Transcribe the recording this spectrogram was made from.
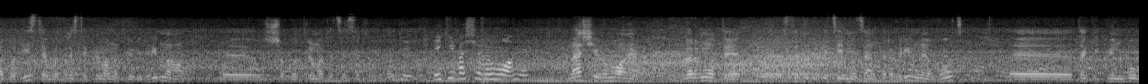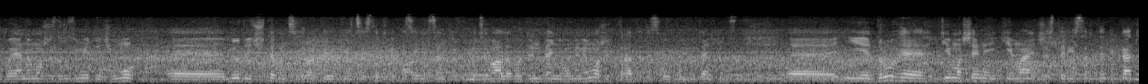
або 200, або 300 кілометрів від Рівного, щоб отримати цей сертифікат. Які ваші вимоги? Наші вимоги вернути сертифікаційний центр в Рівне, в Луцьк, так як він був, бо я не можу зрозуміти, чому е, люди 14 років, які в цих сертифікаційних центрах працювали в один день, вони не можуть втратити свою компетентність. Е, І друге, ті машини, які мають вже старі сертифікати,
